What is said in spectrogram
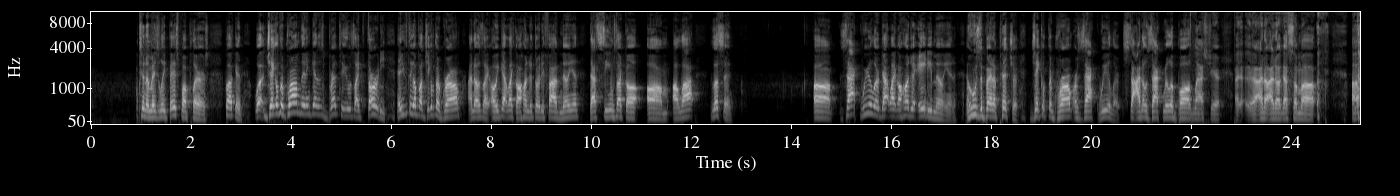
to the Major League Baseball players. Fucking well, Jacob DeGrom didn't get his bread till he was like 30. And you think about Jacob DeGrom, I know it's like, oh, he got like 135 million. That seems like a um a lot. Listen, um, Zack Wheeler got like 180 million. And who's the better pitcher, Jacob DeGrom or Zack Wheeler? I know Zack Wheeler balled last year. I, I know, I know, I got some. Uh, uh,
